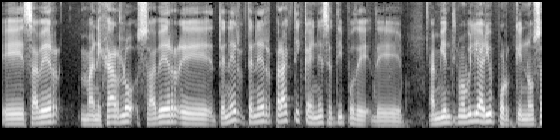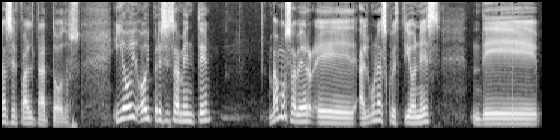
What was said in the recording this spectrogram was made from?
eh, saber manejarlo, saber eh, tener, tener práctica en ese tipo de, ambiente inmobiliario porque nos hace falta a todos. Y hoy, hoy precisamente vamos a ver eh, algunas cuestiones de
